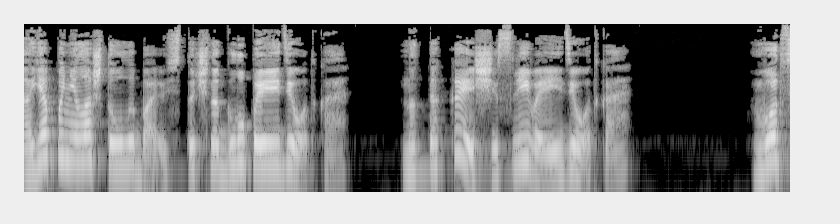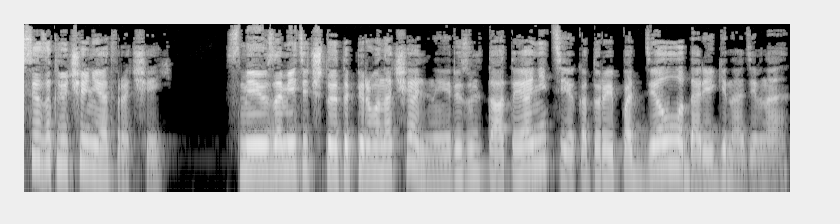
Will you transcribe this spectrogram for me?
А я поняла, что улыбаюсь, точно глупая идиотка но такая счастливая идиотка. Вот все заключения от врачей. Смею заметить, что это первоначальные результаты, а не те, которые подделала Дарья Геннадьевна.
